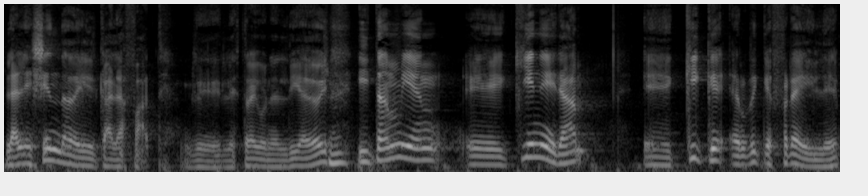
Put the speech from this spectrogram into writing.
la leyenda del Calafate, le- les traigo en el día de hoy, y también eh, quién era eh, Quique Enrique Freile,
